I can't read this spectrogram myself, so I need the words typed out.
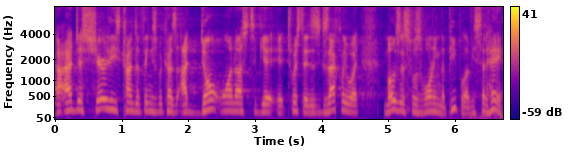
I just share these kinds of things because I don't want us to get it twisted. It's exactly what Moses was warning the people of. He said, Hey,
